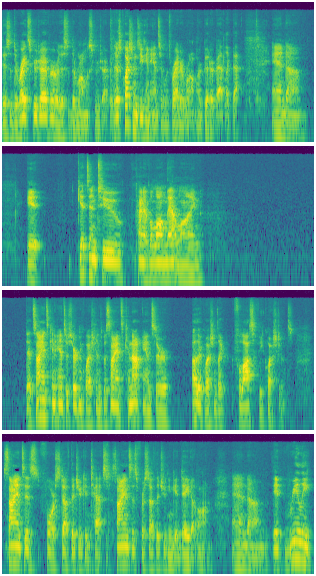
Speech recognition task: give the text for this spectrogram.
This is the right screwdriver or this is the wrong screwdriver? There's questions you can answer with right or wrong or good or bad like that. and um, it gets into kind of along that line that science can answer certain questions, but science cannot answer other questions like philosophy questions. Science is for stuff that you can test. Science is for stuff that you can get data on. And um, it really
